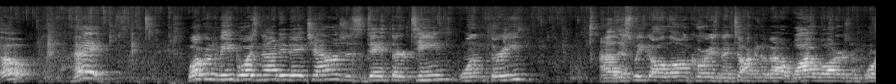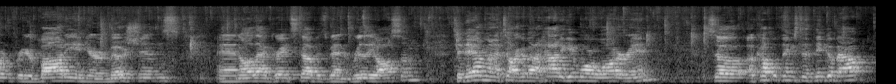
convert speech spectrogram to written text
Oh, hey! Welcome to Meade Boys 90 Day Challenge. This is day 13, 1-3. Uh, this week all along, Corey's been talking about why water is important for your body and your emotions and all that great stuff. It's been really awesome. Today I'm going to talk about how to get more water in. So a couple things to think about.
